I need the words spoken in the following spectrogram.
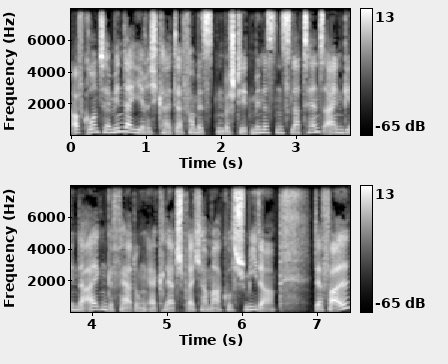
Aufgrund der Minderjährigkeit der Vermissten besteht mindestens latent eingehende Eigengefährdung, erklärt Sprecher Markus Schmieder. Der Fall?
